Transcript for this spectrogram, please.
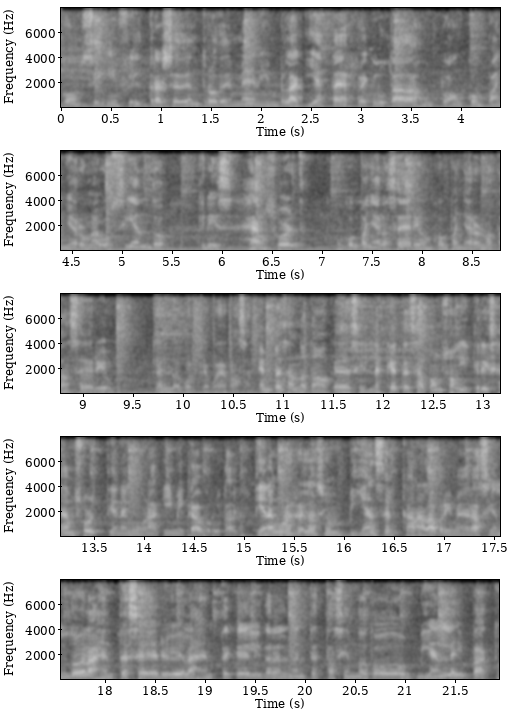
consigue infiltrarse dentro de Men in Black y esta es reclutada junto a un compañero nuevo siendo Chris Hemsworth, un compañero serio, un compañero no tan serio, lo que puede pasar. Empezando tengo que decirles que Tessa Thompson y Chris Hemsworth tienen una química brutal. Tienen una relación bien cercana a la primera, siendo de la gente serio y de la gente que literalmente está haciendo todo bien laid back.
